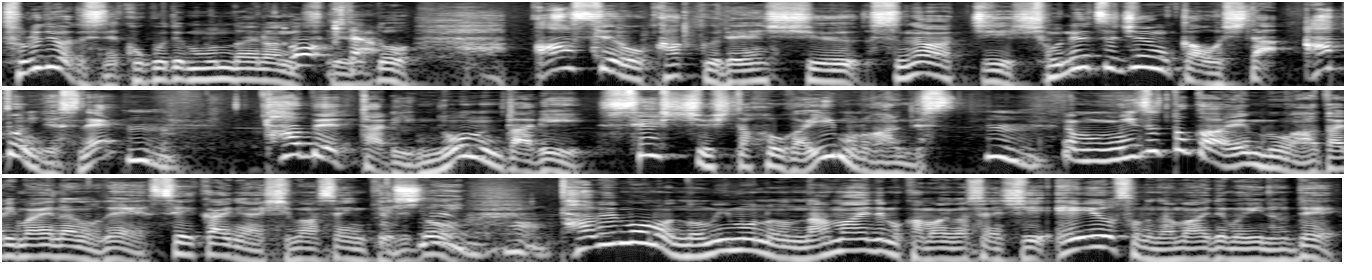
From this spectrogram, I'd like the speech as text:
それではですねここで問題なんですけれど汗をかく練習すなわち暑熱順化をした後にですね、食べたり飲んだり摂取した方がいいものがあるんです、でも水とか塩分は当たり前なので正解にはしませんけれど食べ物飲み物の名前でも構いませんし栄養素の名前でもいいので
